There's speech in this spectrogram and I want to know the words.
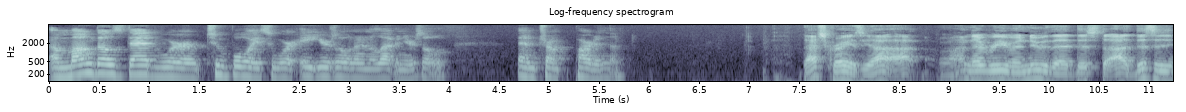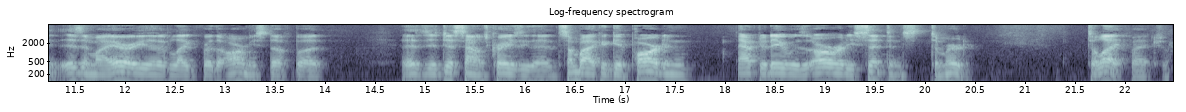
among those dead were two boys who were 8 years old and 11 years old. And Trump pardoned them. That's crazy. I I, I never even knew that this I, this is, isn't my area of like for the army stuff, but it, it just sounds crazy that somebody could get pardoned after they was already sentenced to murder, to life actually.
